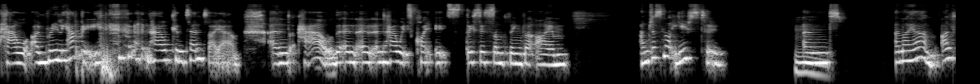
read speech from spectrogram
how I'm really happy and how content I am and how and, and and how it's quite it's this is something that I'm I'm just not used to. Mm. And and I am. I,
